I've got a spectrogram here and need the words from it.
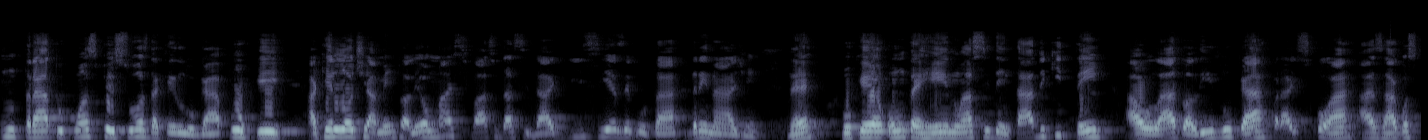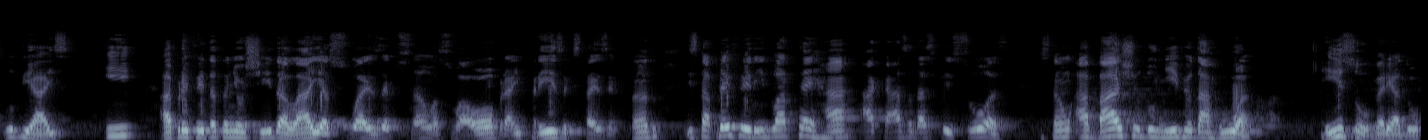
um trato com as pessoas daquele lugar, porque aquele loteamento ali é o mais fácil da cidade de se executar drenagem, né? Porque é um terreno acidentado e que tem ao lado ali lugar para escoar as águas pluviais. E a prefeita Tânia Yoshida lá e a sua execução, a sua obra, a empresa que está executando, está preferindo aterrar a casa das pessoas que estão abaixo do nível da rua. Isso, vereador,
